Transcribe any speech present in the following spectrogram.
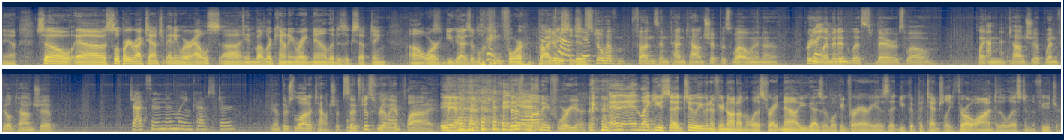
Yeah. So, uh, Slippery Rock Township, anywhere else uh, in Butler County right now that is accepting, uh, or you guys are looking for projects to do? Township. Still have funds in Penn Township as well, and a pretty Clinton. limited list there as well. Clinton Township, Winfield Township. Jackson and Lancaster. Yeah, there's a lot of townships, so just really Yeah. apply. Yeah. There's Yeah. money for you. and, and like you said too, even if you're not on the list right now, you guys are looking for areas that you could potentially throw onto the list in the future.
